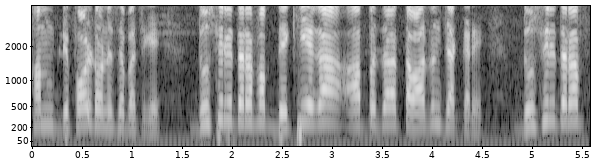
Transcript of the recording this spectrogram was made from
हम डिफ़ॉल्ट होने से बच गए। दूसरी तरफ़ आप देखिएगा आप ज़रा तोज़न चेक करें। दूसरी तरफ़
